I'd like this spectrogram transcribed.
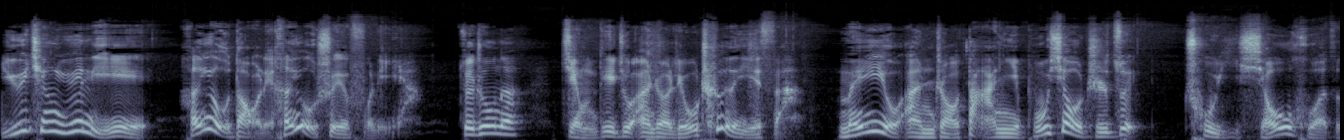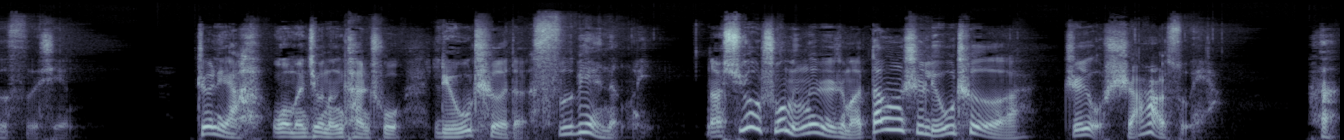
于情于理，很有道理，很有说服力呀。最终呢，景帝就按照刘彻的意思啊，没有按照大逆不孝之罪处以小伙子死刑。这里啊，我们就能看出刘彻的思辨能力。那需要说明的是什么？当时刘彻只有十二岁呀，哈。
